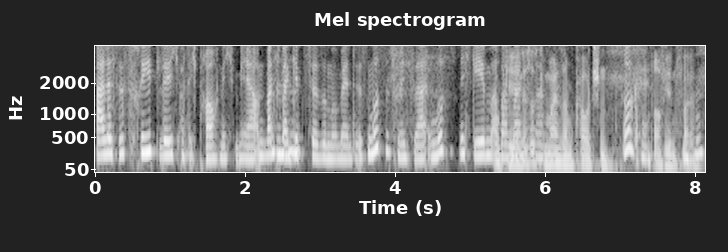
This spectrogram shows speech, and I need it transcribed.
alles ist friedlich und ich brauche nicht mehr. Und manchmal mhm. gibt es ja so Momente. Es muss es nicht sein, muss es nicht geben, aber okay, manchmal. das ist gemeinsam couchen. Okay. Auf jeden Fall. Mhm.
